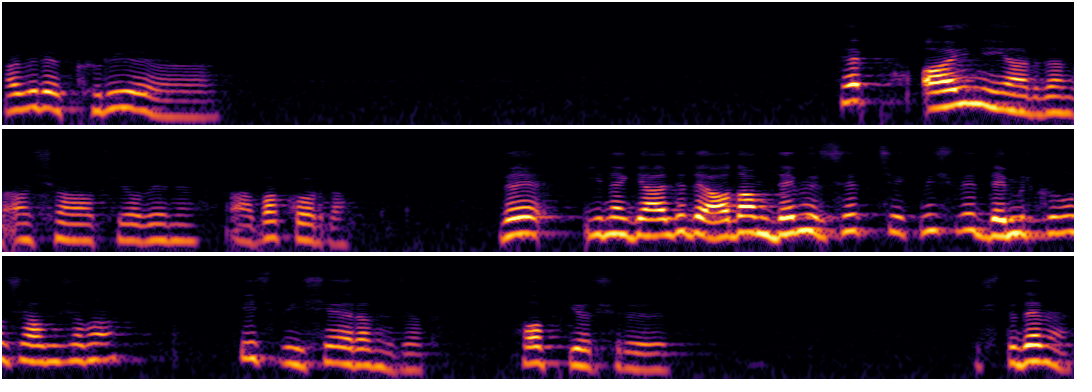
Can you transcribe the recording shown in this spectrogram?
Habire kırıyor ya. Hep aynı yerden aşağı atıyor beni. Ha bak orada. Ve yine geldi de adam demir set çekmiş ve demir kılıç almış ama hiçbir işe yaramayacak. Hop görüşürüz. Düştü değil mi?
